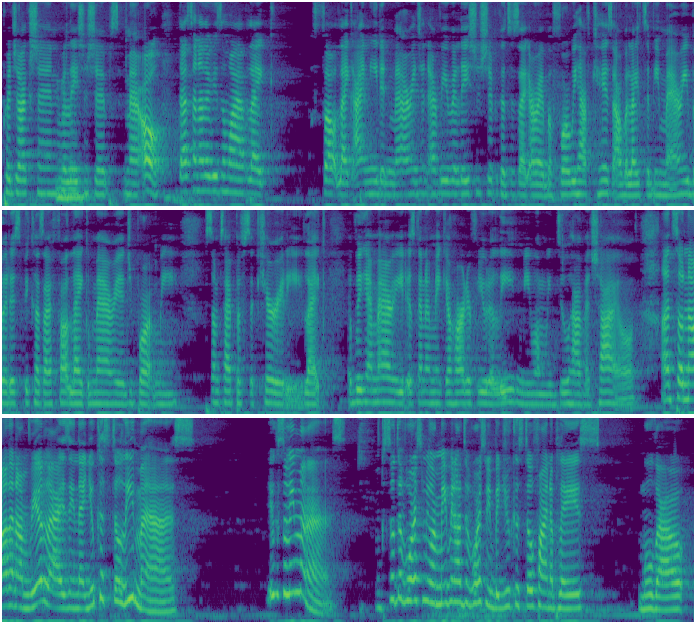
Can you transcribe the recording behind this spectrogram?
Projection, relationships, mar- oh, that's another reason why I've like felt like I needed marriage in every relationship because it's like, all right, before we have kids, I would like to be married, but it's because I felt like marriage brought me some type of security. Like, if we get married, it's gonna make it harder for you to leave me when we do have a child. And so now that I'm realizing that you could still leave my ass, you could still leave my ass. Still divorce me, or maybe not divorce me, but you could still find a place, move out,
